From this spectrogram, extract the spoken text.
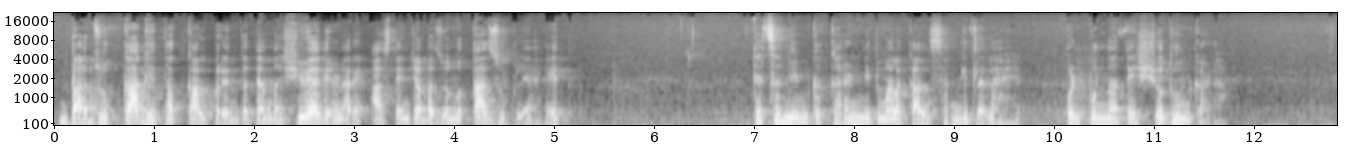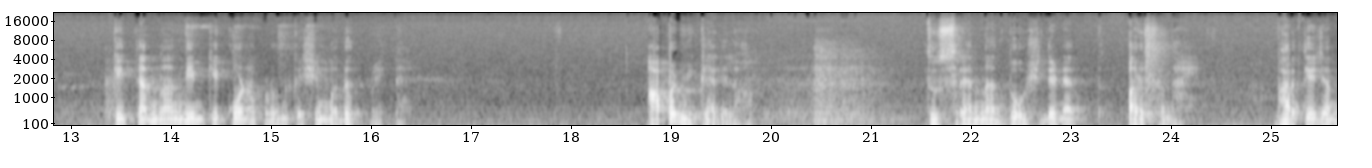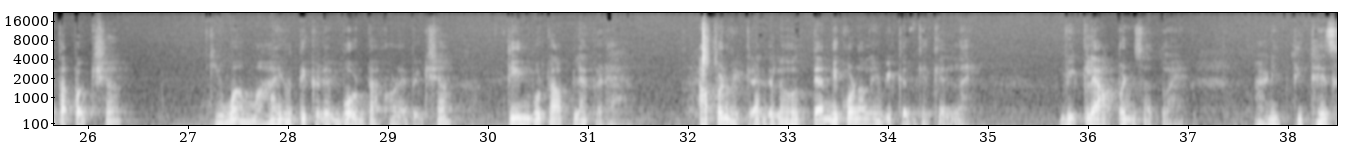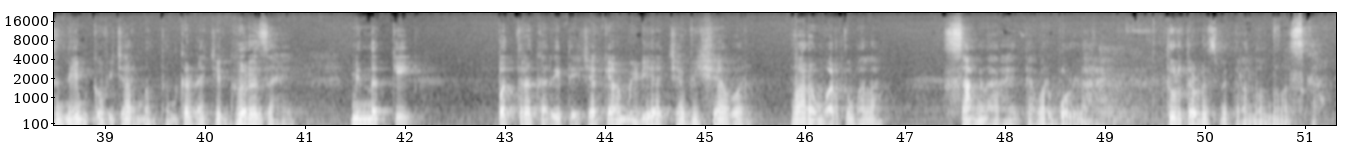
बाजू का घेतात? कालपर्यंत त्यांना शिव्या देणारे आज त्यांच्या बाजूनं का झुकले आहेत? त्याचं नेमकं कारण मी तुम्हाला काल सांगितलेलं आहे पण पुन्हा ते शोधून काढा की त्यांना नेमकी कोणाकडून कशी मदत मिळते. आपण विकल्या गेलो आहोत. दुसऱ्यांना दोष देण्यात अर्थ नाही. भारतीय जनता पक्ष किंवा महायुतीकडे बोट दाखवण्यापेक्षा तीन बोटं आपल्याकडे आहेत. आपण विकल्या गेलो आहोत त्यांनी कोणालाही विकत घेतलेलं नाही. विकल्या आपण जातो आहे. आणि तिथेच नेमकं विचार मंथन करण्याची गरज आहे. मी नक्की पत्रकारितेच्या किंवा मीडियाच्या विषयावर वारंवार तुम्हाला सांगणार आहे त्यावर बोलणार आहे. तूर तेवढंच मित्रांनो नमस्कार.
